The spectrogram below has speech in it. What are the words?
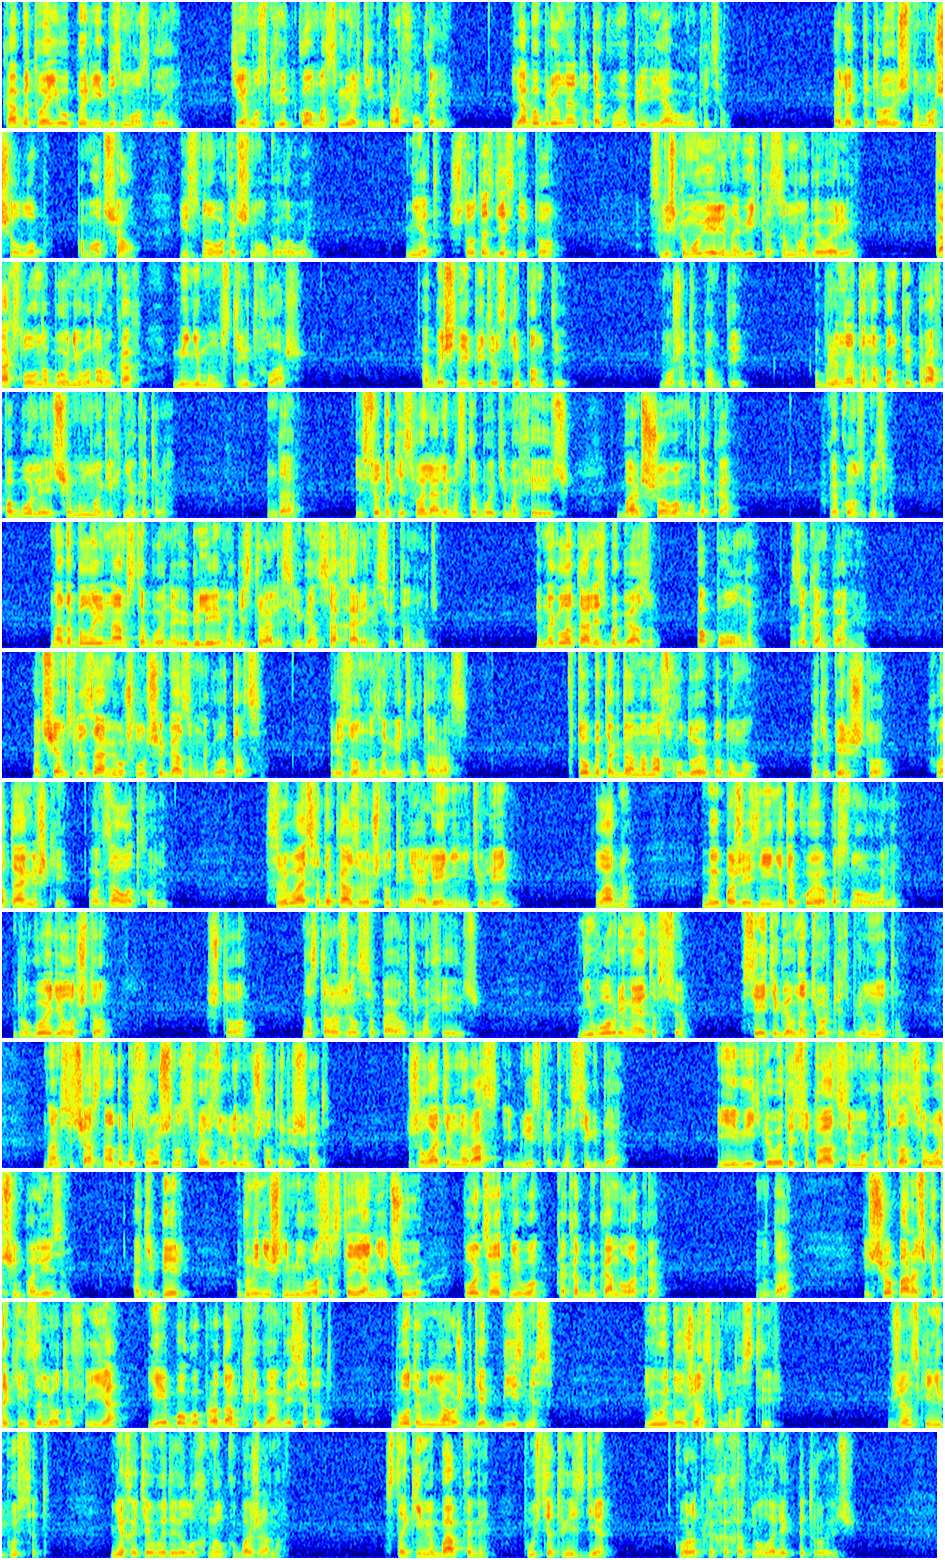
«Кабы твои упыри безмозглые тему с квитком о смерти не профукали, я бы брюнету такую предъяву выкатил». Олег Петрович наморщил лоб, помолчал и снова качнул головой. Нет, что-то здесь не то. Слишком уверенно Витька со мной говорил. Так, словно бы у него на руках минимум стрит-флаш. Обычные питерские понты. Может и понты. У брюнета на понты прав поболее, чем у многих некоторых. Да. И все-таки сваляли мы с тобой, Тимофеевич, большого мудака. В каком смысле? Надо было и нам с тобой на юбилей магистрали с легонца харями светануть. И наглотались бы газу, по полной, за компанию. А чем слезами уж лучше газом наглотаться, резонно заметил Тарас. Кто бы тогда на нас худое подумал? А теперь что? Хватай мешки, вокзал отходит. Срывайся, доказывая, что ты не олень и не тюлень. Ладно, мы по жизни и не такое обосновывали. Другое дело, что «Что?» – насторожился Павел Тимофеевич. «Не вовремя это все. Все эти говнотерки с брюнетом. Нам сейчас надо бы срочно с Файзулиным что-то решать. Желательно раз и близко к навсегда. И Витька в этой ситуации мог оказаться очень полезен. А теперь, в нынешнем его состоянии, чую пользы от него, как от быка молока. Мда. Еще парочка таких залетов, и я, ей-богу, продам к фигам весь этот вот у меня уж где бизнес. И уйду в женский монастырь. В женский не пустят. Нехотя выдавил ухмылку Бажанов. С такими бабками пустят везде. Коротко хохотнул Олег Петрович.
